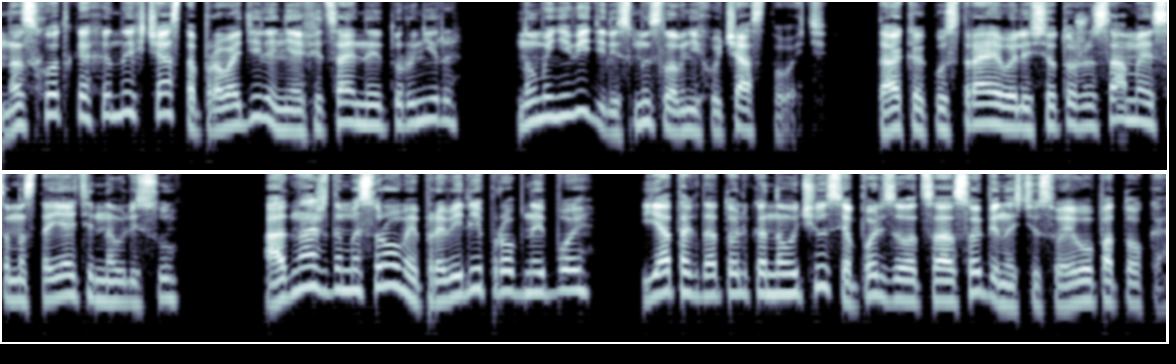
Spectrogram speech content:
На сходках иных часто проводили неофициальные турниры, но мы не видели смысла в них участвовать, так как устраивали все то же самое самостоятельно в лесу. Однажды мы с Ромой провели пробный бой. Я тогда только научился пользоваться особенностью своего потока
